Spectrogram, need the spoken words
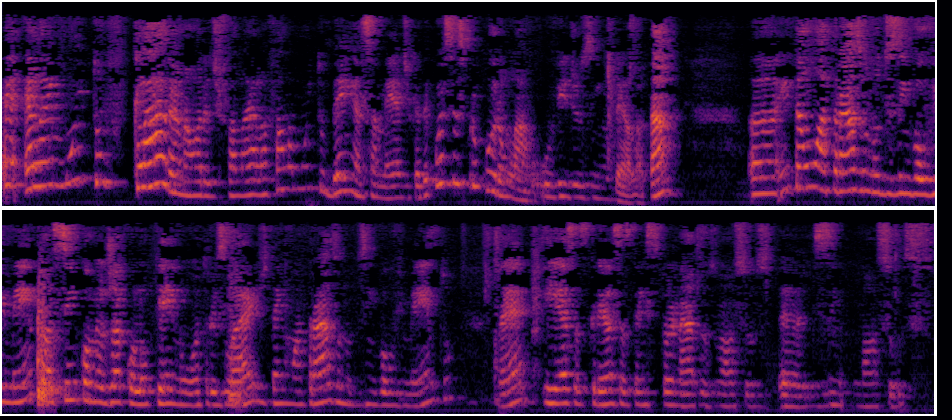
É, ela é muito clara na hora de falar, ela fala muito bem essa médica. Depois vocês procuram lá o videozinho dela, tá? Uh, então, um atraso no desenvolvimento, assim como eu já coloquei no outro slide, tem um atraso no desenvolvimento, né? E essas crianças têm se tornado os nossos, uh, nossos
